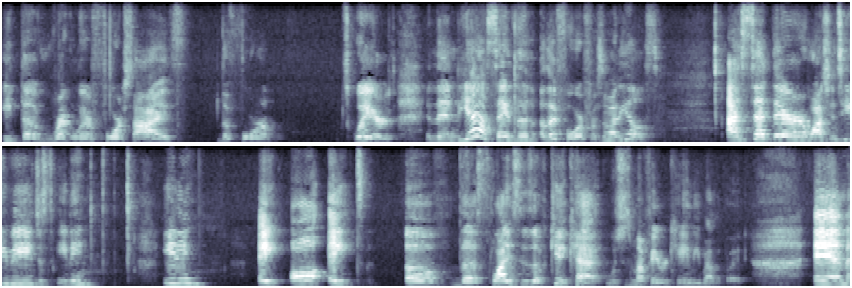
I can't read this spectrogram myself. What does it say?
eat the regular four size. The four squares. And then, yeah, save the other four for somebody else. I sat there watching TV, just eating, eating, ate all eight of the slices of Kit Kat, which is my favorite candy, by the way. And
